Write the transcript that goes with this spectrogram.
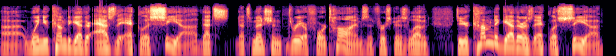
uh, when you come together as the ecclesia, that's that's mentioned three or four times in 1 Corinthians 11. So you're coming together as the ecclesia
